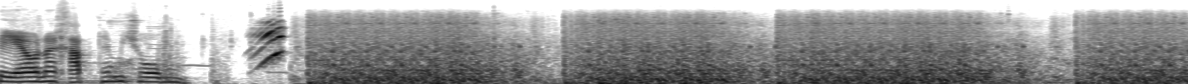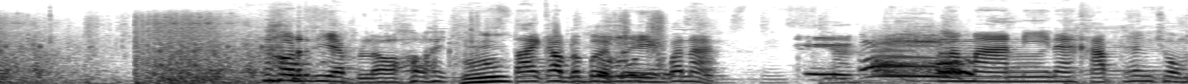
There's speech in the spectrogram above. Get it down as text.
แล้วนะครับท่านผู้ชม ก็เรียบร้อย ตายกับระเบิดตัวเองป่ะน่ะ ประมาณนี้นะครับท่านผู้ชม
